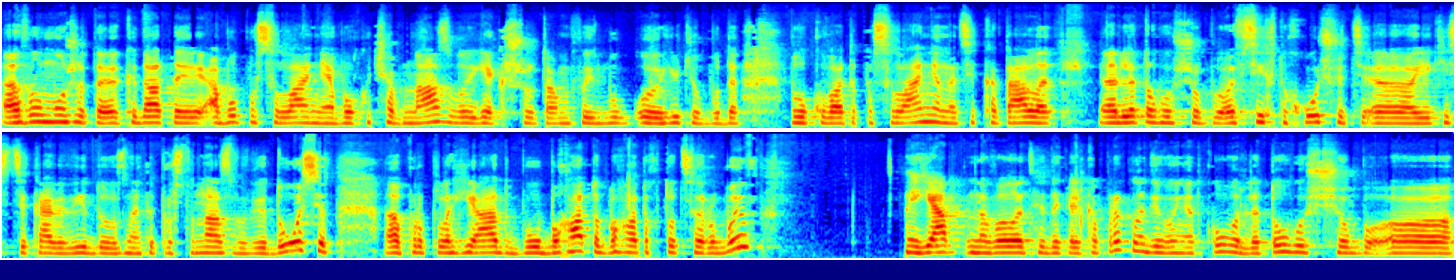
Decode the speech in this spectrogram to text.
Е, Ви можете кидати або посилання, або хоча б назви, якщо там о, YouTube буде блокувати посилання на ці канали, е, для того, щоб всі, хто хочуть якісь цікаві відео, знайти просто назви відосів про плагіат, бо багато-багато хто це робив. Я б навела ці декілька прикладів винятково для того, щоб е,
